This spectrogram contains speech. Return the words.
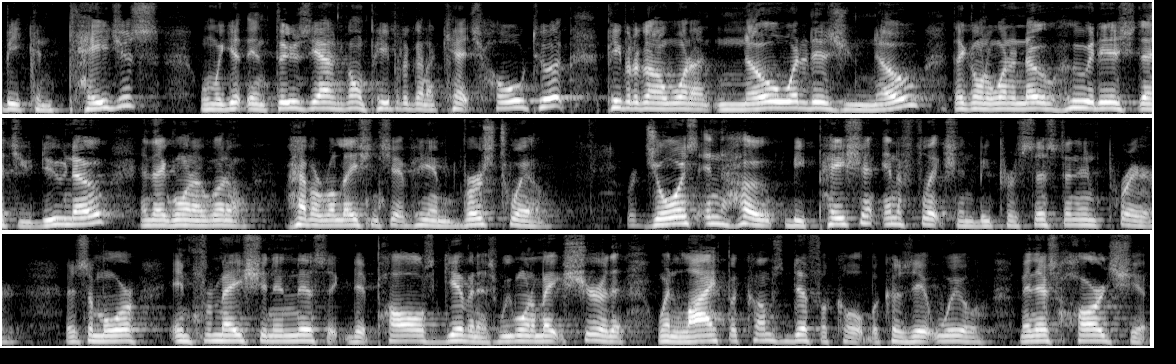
be contagious when we get the enthusiasm going. People are going to catch hold to it. People are going to want to know what it is you know. They're going to want to know who it is that you do know, and they want to want to have a relationship with Him. Verse twelve: Rejoice in hope. Be patient in affliction. Be persistent in prayer. There's some more information in this that, that, Paul's given us. We want to make sure that when life becomes difficult, because it will, man, there's hardship,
